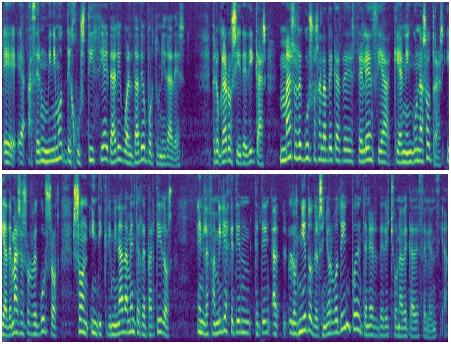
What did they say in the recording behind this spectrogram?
eh, hacer un mínimo de justicia y dar igualdad de oportunidades. Pero claro, si dedicas más recursos a las becas de excelencia que a ninguna otras y además esos recursos son indiscriminadamente repartidos en las familias que tienen, que tienen los nietos del señor Botín pueden tener derecho a una beca de excelencia.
